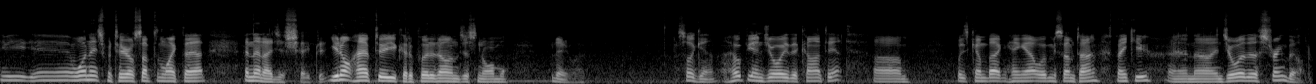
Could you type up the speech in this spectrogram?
maybe yeah, one inch material, something like that. And then I just shaped it. You don't have to, you could have put it on just normal. But anyway, so again, I hope you enjoy the content. Um, please come back and hang out with me sometime. Thank you and uh, enjoy the string build.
